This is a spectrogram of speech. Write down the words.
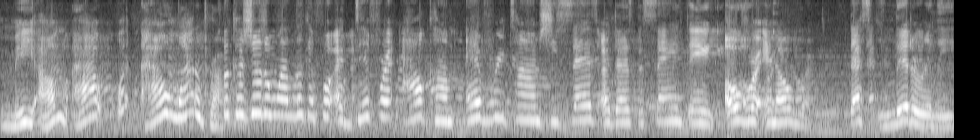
Me? I'm how? What? How am I the problem? Because you're the one looking for a different outcome every time she says or does the same thing over and over. That's literally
